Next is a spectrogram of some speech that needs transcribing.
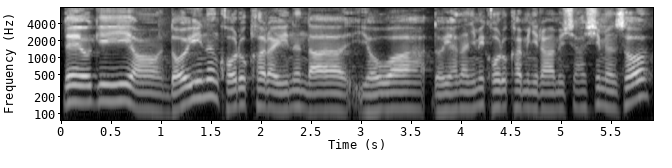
네 여기 어, 너희는 거룩하라 이는 나 여호와 너희 하나님이 거룩함이니라 하시면서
